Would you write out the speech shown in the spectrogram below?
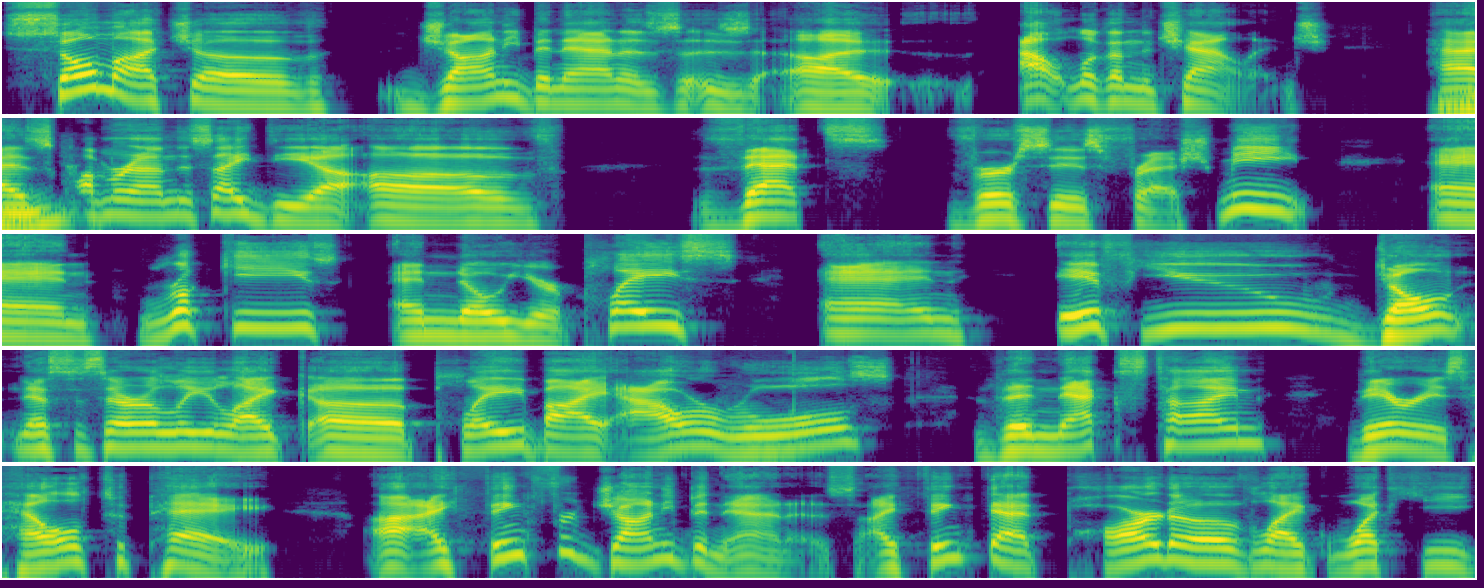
so much of Johnny Bananas' uh, outlook on the challenge has mm-hmm. come around this idea of vets versus fresh meat and rookies and know your place. And if you don't necessarily like uh, play by our rules, the next time there is hell to pay. Uh, I think for Johnny Bananas, I think that part of like what he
